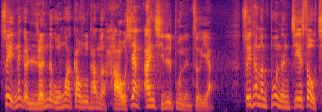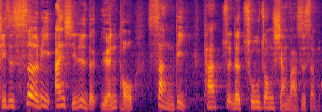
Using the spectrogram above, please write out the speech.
所以那个人的文化告诉他们，好像安息日不能这样，所以他们不能接受。其实设立安息日的源头，上帝他最的初衷想法是什么？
